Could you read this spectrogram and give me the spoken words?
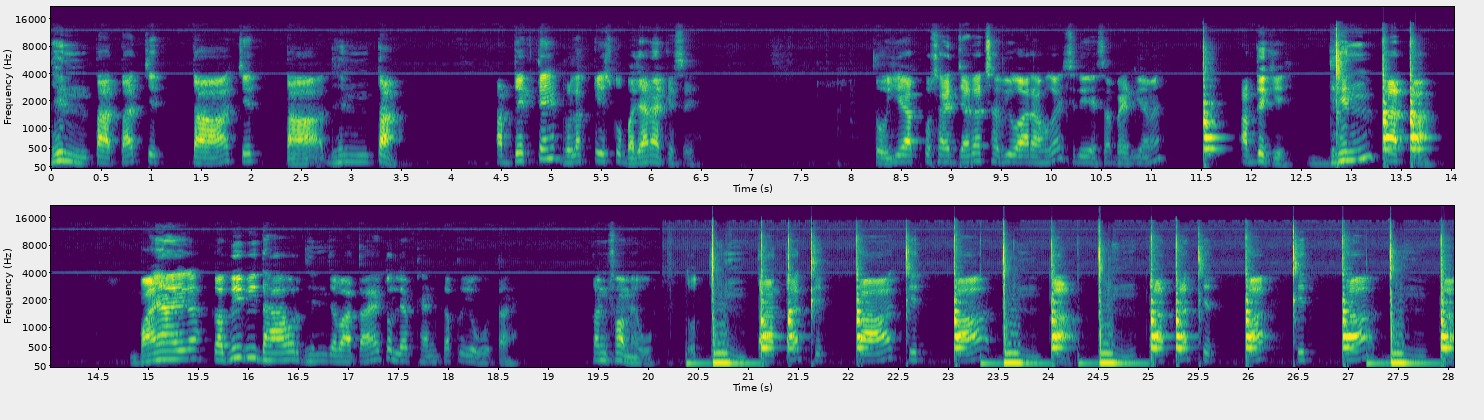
धिन ताता चित्ता चित्ता धिनता। अब देखते हैं ढोलक पे इसको बजाना कैसे है। तो ये आपको शायद ज़्यादा अच्छा व्यू आ रहा होगा, इसलिए ऐसा बैठ गया मैं। अब देखिए, धिन ताता बाया आएगा, कभी भी धा और धिन जब आता है तो लेफ़्ट हैंड का प्रयोग होता है। कंफर्म है वो। तो धिन ताता चित्ता चित्ता धिनता धिन ताता चित्ता चित्ता धिनता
